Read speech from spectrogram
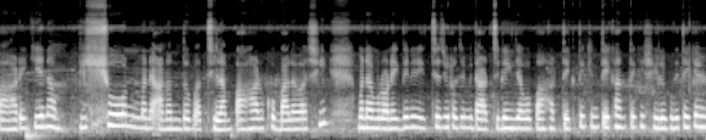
পাহাড়ে গিয়ে না ভীষণ মানে আনন্দ পাচ্ছিলাম। পাহাড় খুব ভালোবাসি। মানে আমার অনেক দিনের ইচ্ছে ছিল যে আমি দার্জিলিং যাব পাহাড় দেখতে, কিন্তু এখান থেকে শিলিগুড়ি থেকে আমি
